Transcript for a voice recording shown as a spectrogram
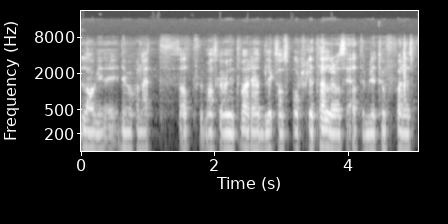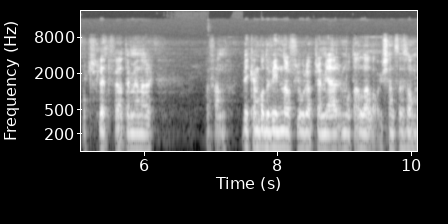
lag i division 1. Så att man ska väl inte vara rädd liksom sportsligt heller och säga att det blir tuffare sportsligt. För att jag menar, vad fan, vi kan både vinna och förlora premiär mot alla lag känns det som.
